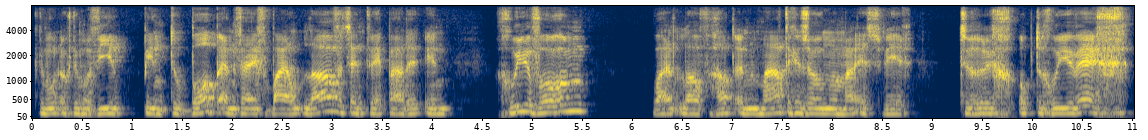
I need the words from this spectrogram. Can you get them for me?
Ik noem ook nog nummer 4 Pinto Bob en 5 Wild Love. Het zijn twee paarden in goede vorm. Wild Love had een matige zomer, maar is weer terug op de goede weg.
